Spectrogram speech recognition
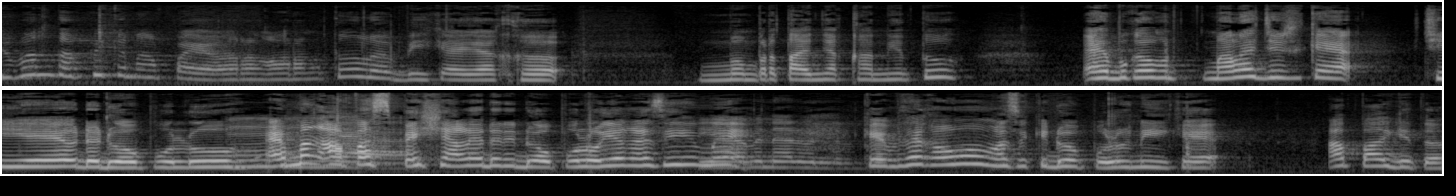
Cuman tapi kenapa ya orang-orang tuh lebih kayak ke mempertanyakannya tuh eh bukan malah jadi kayak cie udah 20. Emang apa spesialnya dari 20 ya gak sih? Iya, benar-benar. Kayak misalnya kamu mau masukin 20 nih kayak apa gitu?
